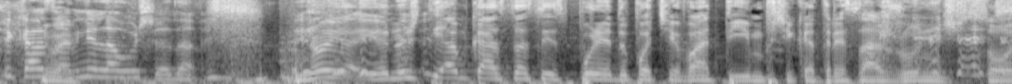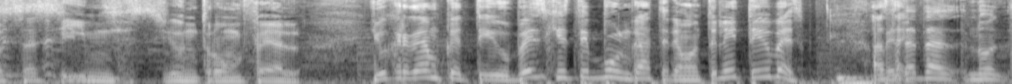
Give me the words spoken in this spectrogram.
Ce cauza Nu. mine la ușă, da. Nu, eu, eu nu știam că asta se spune după ceva timp și că trebuie să ajungi să o să simți într-un fel. Eu credeam că te iubesc, este bun, gata, ne-am întâlnit, te iubesc. Asta Păi e. da, da, nu,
